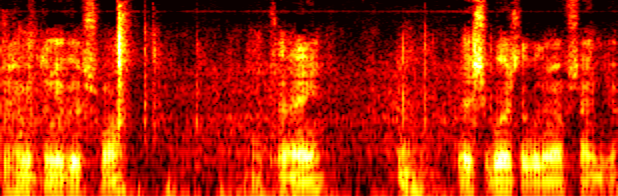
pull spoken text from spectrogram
trochę mi to nie wyszło. Okej. Ja się boję, że tak będę miał wszędzie.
